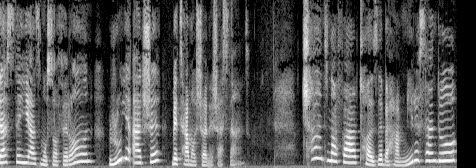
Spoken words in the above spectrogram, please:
دسته ای از مسافران روی عرشه به تماشا نشستند. چند نفر تازه به هم می‌رسند و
